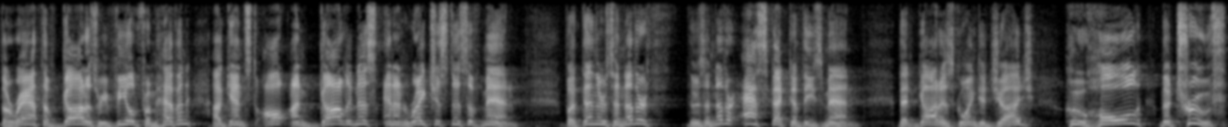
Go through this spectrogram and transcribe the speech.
The wrath of God is revealed from heaven against all ungodliness and unrighteousness of men. But then there's another, there's another aspect of these men that God is going to judge who hold the truth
